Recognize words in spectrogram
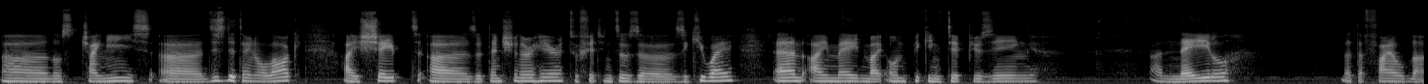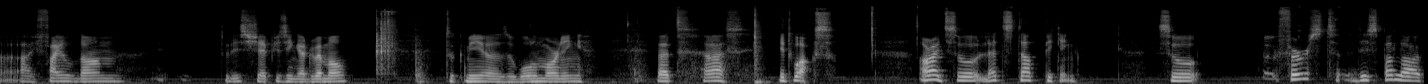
uh, those Chinese uh, disc detainer lock. I shaped uh, the tensioner here to fit into the, the keyway, and I made my own picking tip using a nail that I filed I filed down to this shape using a Dremel. Took me uh, the whole morning but uh, it works. All right, so let's start picking. So first, this padlock,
